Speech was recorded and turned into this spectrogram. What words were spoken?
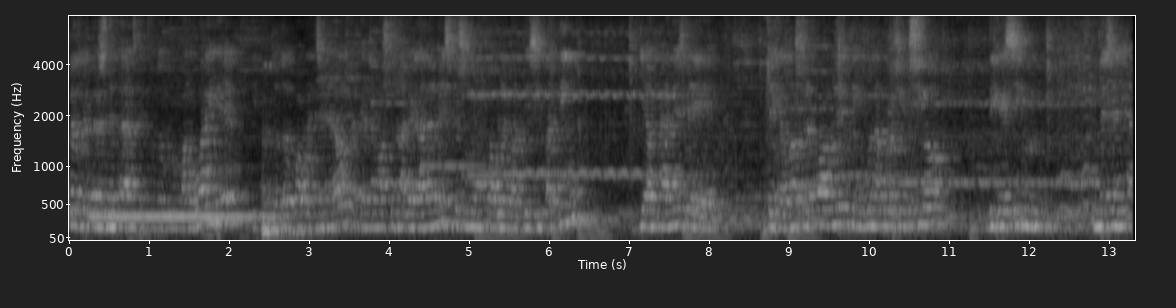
pels representants del Fotogrup Alguaire i per tot el poble en general perquè demostra una vegada més que som un poble participatiu i amb ganes de, de que el nostre poble tingui una projecció, diguéssim, més enllà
